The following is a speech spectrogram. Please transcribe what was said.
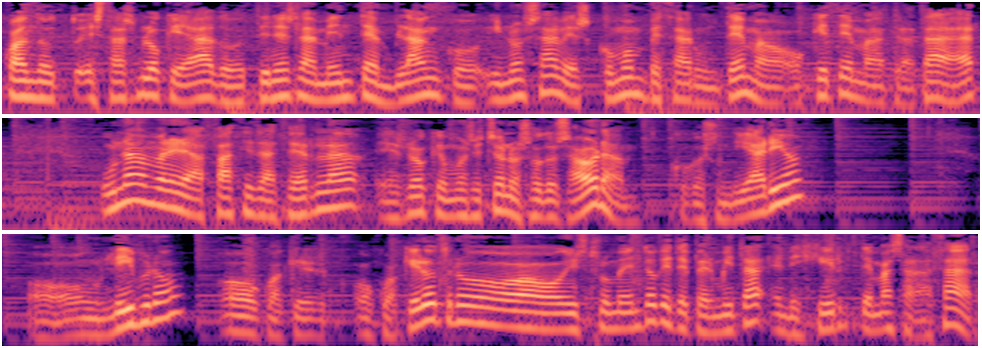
cuando estás bloqueado, tienes la mente en blanco y no sabes cómo empezar un tema o qué tema tratar, una manera fácil de hacerla es lo que hemos hecho nosotros ahora. Coges un diario, o un libro, o cualquier, o cualquier otro instrumento que te permita elegir temas al azar.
